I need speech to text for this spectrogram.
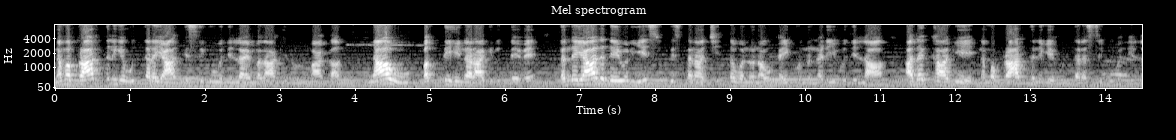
ನಮ್ಮ ಪ್ರಾರ್ಥನೆಗೆ ಉತ್ತರ ಯಾಕೆ ಸಿಗುವುದಿಲ್ಲ ಎಂಬುದಾಗಿ ನೋಡುವಾಗ ನಾವು ಭಕ್ತಿಹೀನರಾಗಿರುತ್ತೇವೆ. ತಂದೆಯಾದ ದೇವರು ಯೇಸು ಕ್ರಿಸ್ತನ ಚಿತ್ತವನ್ನು ನಾವು ಕೈಕೊಂಡು ನಡೆಯುವುದಿಲ್ಲ. ಅದಕ್ಕಾಗಿ ನಮ್ಮ ಪ್ರಾರ್ಥನೆಗೆ ಉತ್ತರ ಸಿಗುವುದಿಲ್ಲ.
